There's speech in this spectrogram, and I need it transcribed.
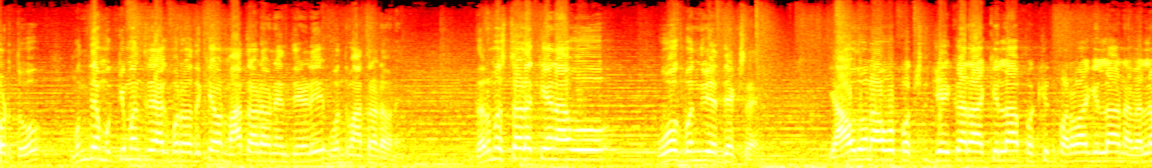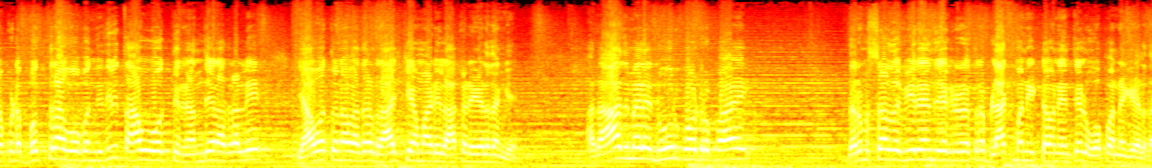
ಓಡ್ತು, ಮುಂದೆ ಮುಖ್ಯಮಂತ್ರಿ ಆಗಿ ಬರೋದಕ್ಕೆ ಅವ್ನು ಮಾತಾಡೋನೆ ಅಂತೇಳಿ ಒಂದು ಮಾತಾಡೋನೆ. ಧರ್ಮಸ್ಥಳಕ್ಕೆ ನಾವು ಹೋಗಿ ಬಂದ್ವಿ ಅಧ್ಯಕ್ಷರೇ. ಯಾವುದೋ ನಾವು ಪಕ್ಷದ ಜೈಕಾರ ಹಾಕಿಲ್ಲ, ಪಕ್ಷದ ಪರವಾಗಿಲ್ಲ, ನಾವೆಲ್ಲ ಕೂಡ ಭಕ್ತರಾಗಿ ಹೋಗಿ ಬಂದಿದ್ದೀವಿ ತಾವು ಹೋಗ್ತೀರಿ. ನಂದೇನು ಅದರಲ್ಲಿ? ಯಾವತ್ತೂ ನಾವು ಅದರಲ್ಲಿ ರಾಜಕೀಯ ಮಾಡಿಲ್ಲ, ಆ ಕಡೆ ಹೇಳ್ದಂಗೆ. ಅದಾದ ಮೇಲೆ ನೂರು ಕೋಟಿ ರೂಪಾಯಿ ಧರ್ಮಸ್ಥಳದ ವೀರೇಂದ್ರ ಹೆಗ್ಗಡೆ ಹತ್ರ ಬ್ಲ್ಯಾಕ್ ಮನಿ ಇಟ್ಟವನೆ ಅಂತೇಳಿ ಓಪನ್ ಆಗಿ ಹೇಳ್ದ.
